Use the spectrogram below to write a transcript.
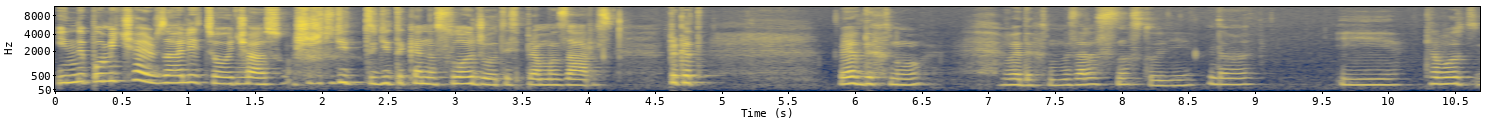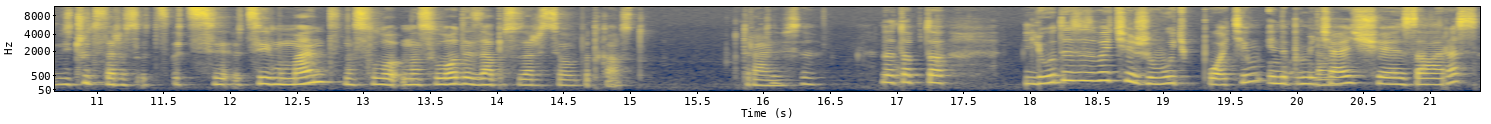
і не помічаєш взагалі цього часу. А що ж тоді, тоді таке насолоджуватись прямо зараз? Наприклад, я вдихну, видихну. Ми зараз на студії. Да. І треба відчути зараз цей момент насолоди запису зараз цього подкасту. Реально. все. Ну тобто, люди зазвичай живуть потім і не помічають, що є зараз.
